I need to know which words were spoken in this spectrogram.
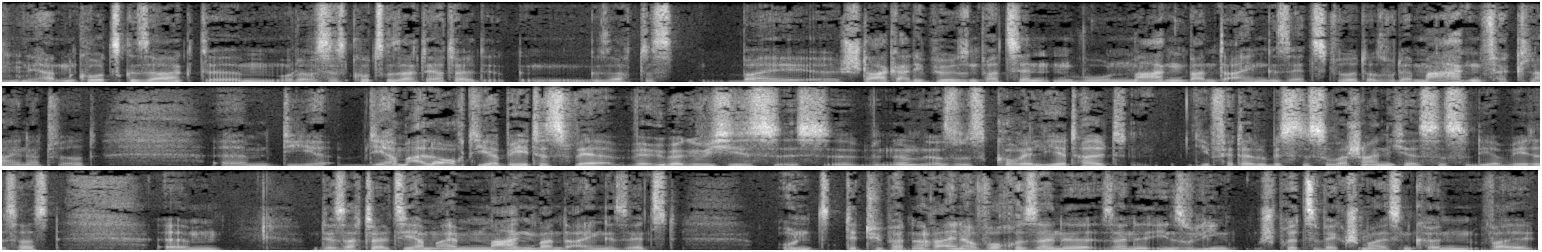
Mhm. Er hat kurz gesagt, ähm, oder was heißt kurz gesagt, er hat halt äh, gesagt, dass bei äh, stark adipösen Patienten, wo ein Magenband eingesetzt wird, also wo der Magen verkleinert wird, ähm, die, die haben alle auch Diabetes. Wer, wer übergewichtig ist, ist äh, ne, also es korreliert halt. Je fetter du bist, desto wahrscheinlicher ist, dass du Diabetes hast. Ähm, der sagte halt, sie haben einen Magenband eingesetzt und der Typ hat nach einer Woche seine, seine Insulinspritze wegschmeißen können, weil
